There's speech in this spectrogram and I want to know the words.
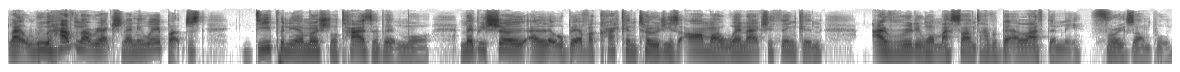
Like we were having that reaction anyway, but just deepen the emotional ties a bit more. Maybe show a little bit of a crack in Toji's armor when actually thinking, I really want my son to have a better life than me, for example.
